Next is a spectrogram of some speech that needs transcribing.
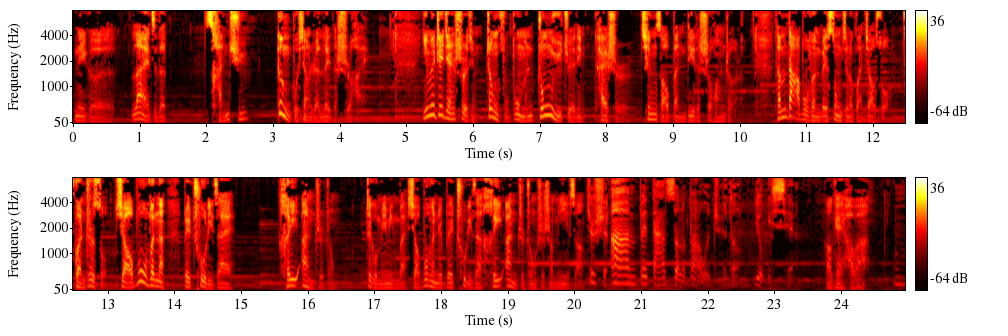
那个赖子的残躯，更不像人类的尸骸。因为这件事情，政府部门终于决定开始清扫本地的拾荒者了。他们大部分被送进了管教所、管制所，小部分呢被处理在黑暗之中。这个我没明白，小部分就被处理在黑暗之中是什么意思啊就是暗暗被打死了吧？我觉得有一些，？OK，好吧。嗯，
